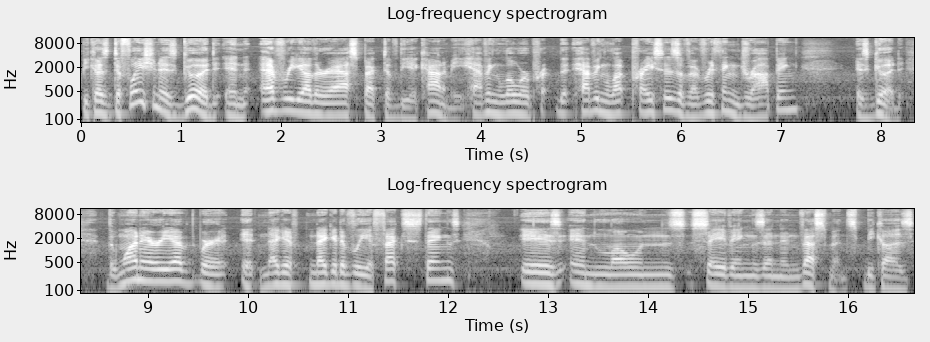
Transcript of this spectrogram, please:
because deflation is good in every other aspect of the economy. Having lower pr- having prices of everything dropping is good. The one area where it neg- negatively affects things is in loans, savings, and investments because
